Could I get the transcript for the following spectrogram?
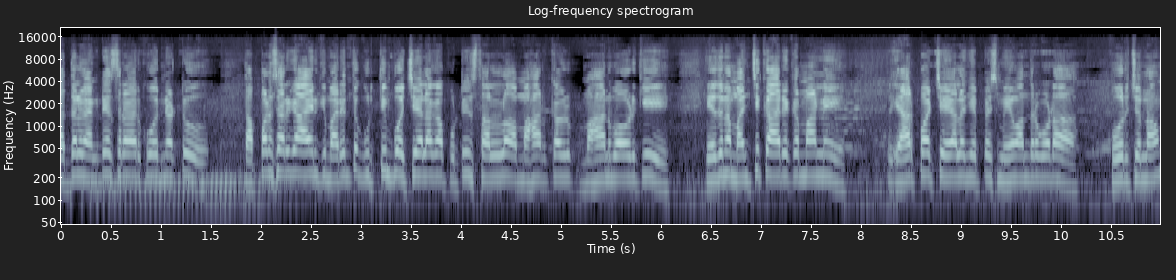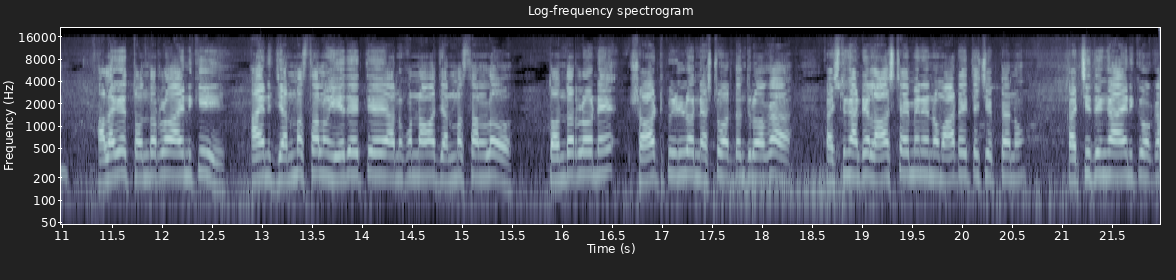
పెద్దలు వెంకటేశ్వర గారు కోరినట్టు తప్పనిసరిగా ఆయనకి మరింత గుర్తింపు వచ్చేలాగా పుట్టిన స్థలంలో మహా మహానుభావుడికి ఏదైనా మంచి కార్యక్రమాన్ని ఏర్పాటు చేయాలని చెప్పేసి మేమందరూ కూడా కోరుచున్నాం. అలాగే తొందరలో ఆయనకి ఆయన జన్మస్థలం ఏదైతే అనుకున్నామో జన్మస్థలంలో తొందరలోనే షార్ట్ పీరియడ్లో నెక్స్ట్ వర్ధంతిలోగా ఖచ్చితంగా అంటే లాస్ట్ టైమే నేను మాట అయితే చెప్పాను. ఖచ్చితంగా ఆయనకి ఒక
